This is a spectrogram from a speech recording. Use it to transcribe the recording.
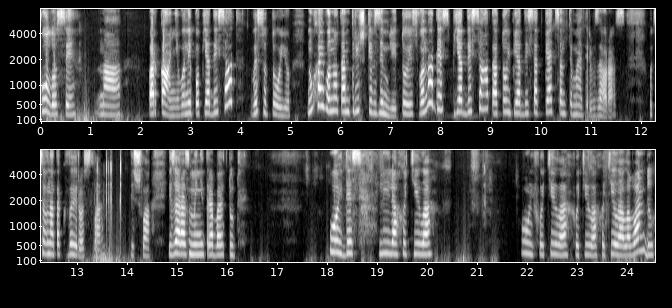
полоси на паркані, вони по 50 висотою. Ну, хай воно там трішки в землі. Тобто вона десь 50, а то й 55 сантиметрів зараз. Оце вона так виросла, пішла. І зараз мені треба тут. Ой, десь Ліля хотіла. Ой, хотіла, хотіла, хотіла лаванду.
